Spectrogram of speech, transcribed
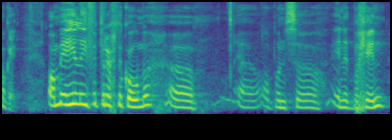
Oké, om heel even terug te komen uh, uh, op ons in het begin.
